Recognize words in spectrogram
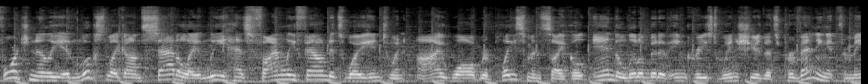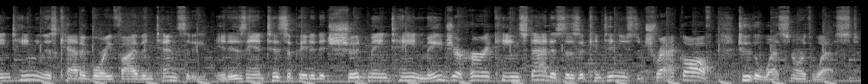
Fortunately, it looks like on satellite Lee has finally found its way into an eye wall replacement cycle and a little bit of increased wind shear that's preventing it from maintaining this Category 5 intensity. It is anticipated it should maintain major hurricane status as it continues to track off to the west-northwest.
